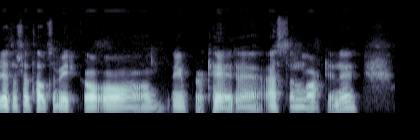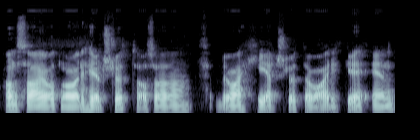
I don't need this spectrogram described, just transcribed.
rett og slett hadde som yrke å, importere Aston Martiner. Han sa jo at nå var det helt slutt. Altså, det var helt slutt. Det var ikke en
